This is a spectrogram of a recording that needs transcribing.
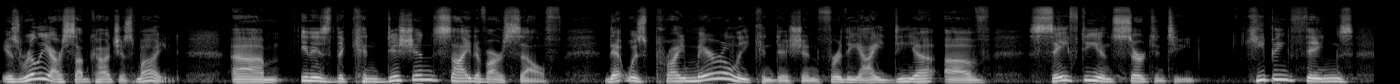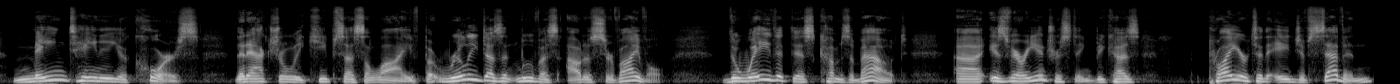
is really our subconscious mind. Um, it is the conditioned side of ourself that was primarily conditioned for the idea of safety and certainty, keeping things, maintaining a course that actually keeps us alive, but really doesn't move us out of survival. The way that this comes about uh, is very interesting because prior to the age of seven,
